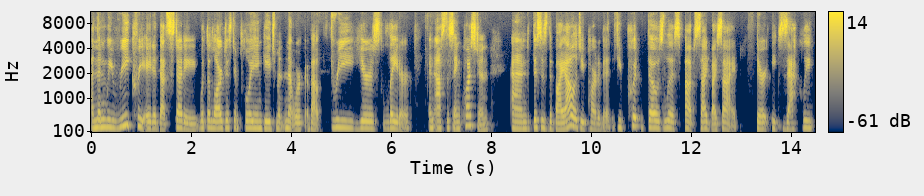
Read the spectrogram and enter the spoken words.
And then we recreated that study with the largest employee engagement network about three years later and asked the same question. And this is the biology part of it. If you put those lists up side by side, they're exactly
